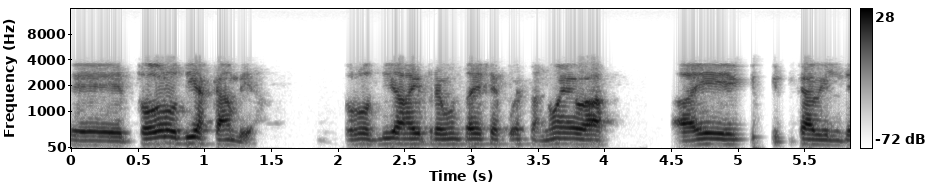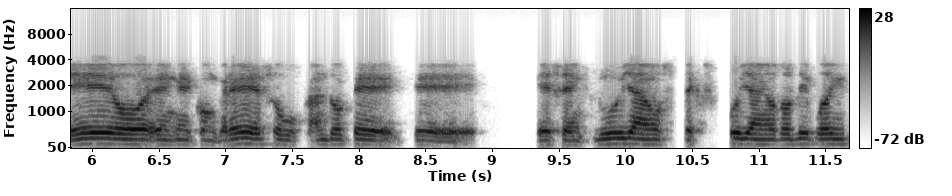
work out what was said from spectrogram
Eh, todos los días cambia. Todos los días hay preguntas y respuestas nuevas. Hay cabildeo en el Congreso buscando que, se incluyan o se excluyan otro tipo de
